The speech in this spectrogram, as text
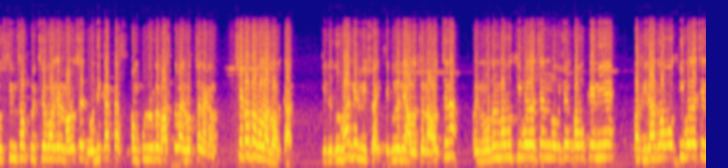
মুসলিম সব পিছিয়ে বর্গের মানুষের অধিকারটা সম্পূর্ণরূপে বাস্তবায়ন হচ্ছে না কেন? সে কথা বলা দরকার। কিন্তু দুর্ভাগ্যের বিষয়, সেগুলো নিয়ে আলোচনা হচ্ছে না। ওই মদন বাবু কি বলেছেন অভিষেক বাবুকে নিয়ে বা ফিরাদ বাবু কি বলেছেন,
